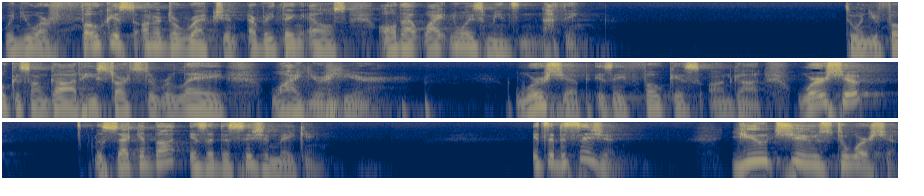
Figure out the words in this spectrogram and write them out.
When you are focused on a direction, everything else, all that white noise means nothing. So when you focus on God, He starts to relay why you're here. Worship is a focus on God. Worship, the second thought, is a decision making. It's a decision. You choose to worship.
